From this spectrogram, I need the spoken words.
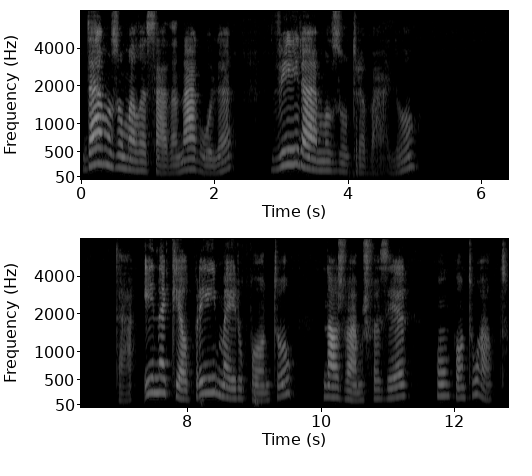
Damos uma laçada na agulha, viramos o trabalho, tá? E naquele primeiro ponto, nós vamos fazer um ponto alto,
